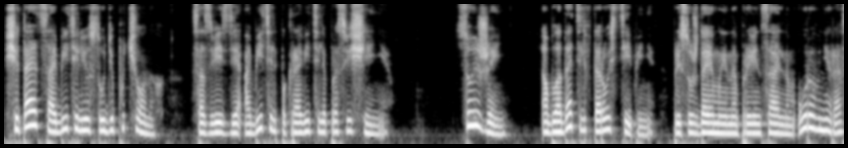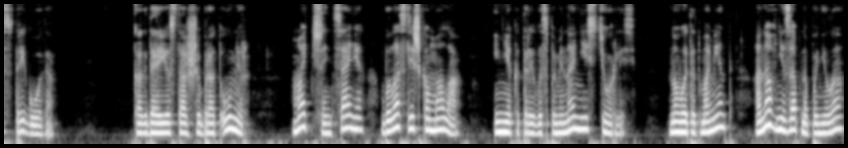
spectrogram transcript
считается обителью судеб ученых, созвездие обитель покровителя просвещения. Цуйжэнь – обладатель второй степени, присуждаемый на провинциальном уровне раз в три года. Когда ее старший брат умер, мать Шэньцаня была слишком мала, и некоторые воспоминания стерлись. Но в этот момент она внезапно поняла,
